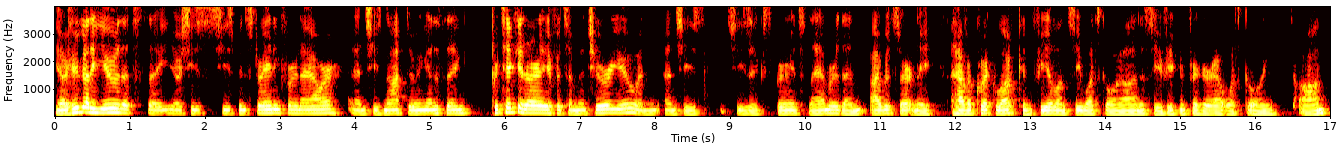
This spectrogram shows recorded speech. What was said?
you know, if you've got a ewe that's, uh, you know, she's she's been straining for an hour and she's not doing anything, particularly if it's a mature ewe and and she's she's an experienced lammer, then I would certainly have a quick look and feel and see what's going on and see if you can figure out what's going on.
